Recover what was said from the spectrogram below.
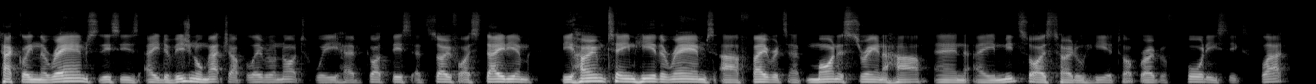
tackling the Rams. This is a divisional matchup, believe it or not. We have got this at SoFi Stadium. The home team here, the Rams, are favourites at minus three and a half and a mid-sized total here, top rope of 46 flat.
